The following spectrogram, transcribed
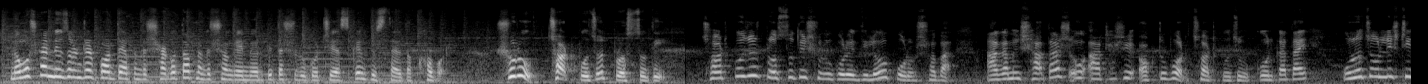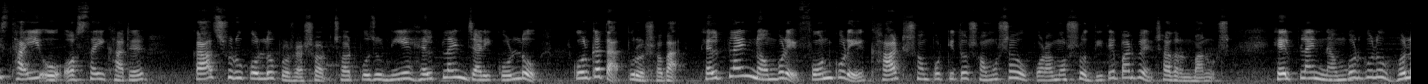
নমস্কার নিউজিল্যান্ডের পর্দায় আপনাদের স্বাগত। আপনাদের সঙ্গে আমি অর্পিতা, শুরু করছি আজকের বিস্তারিত খবর। শুরু ছট পুজোর প্রস্তুতি। ছট পুজোর প্রস্তুতি শুরু করে দিল পৌরসভা। আগামী সাতাশ ও আঠাশে অক্টোবর ছট পুজো। কলকাতায় উনচল্লিশটি স্থায়ী ও অস্থায়ী ঘাটের কাজ শুরু করল প্রশাসন। ছট পুজো নিয়ে হেল্পলাইন জারি করল কলকাতা পুরসভা। হেল্পলাইন নম্বরে ফোন করে ঘাট সম্পর্কিত সমস্যা ও পরামর্শ দিতে পারবেন সাধারণ মানুষ। হেল্পলাইন নম্বরগুলো হল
